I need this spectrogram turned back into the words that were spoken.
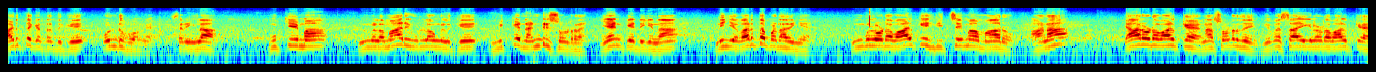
அடுத்த கட்டத்துக்கு கொண்டு போங்க. சரிங்களா? முக்கியமாக உங்களை மாதிரி உள்ளவங்களுக்கு மிக்க நன்றி சொல்கிறேன் ஏன்னு கேட்டிங்கன்னா நீங்கள் வருத்தப்படாதீங்க. உங்களோட வாழ்க்கை நிச்சயமாக மாறும். ஆனால் யாரோட வாழ்க்கை? நான் சொல்கிறது விவசாயிகளோட வாழ்க்கை.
